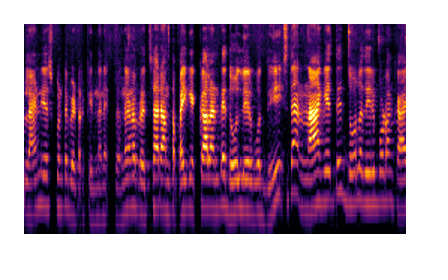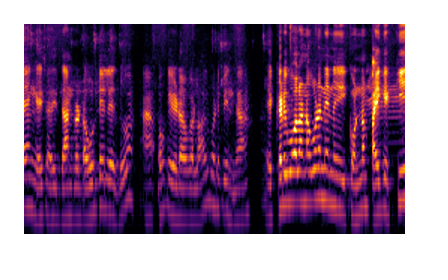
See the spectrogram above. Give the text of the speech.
ప్లాన్ చేసుకుంటే బెటర్ కిందనే. ఎందుకంటే ప్రతిసారి అంత పైకి ఎక్కాలంటే దోలు తీరిపోద్ది. నాకైతే దోల తీరిపోవడం ఖాయం గైస్ అది దాంట్లో డౌటే లేదు. ఓకే ఇక్కడ ఒక లాగ్ పడిపోయిందా? ఎక్కడికి పోవాలన్నా కూడా నేను ఈ కొండ పైకి ఎక్కి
